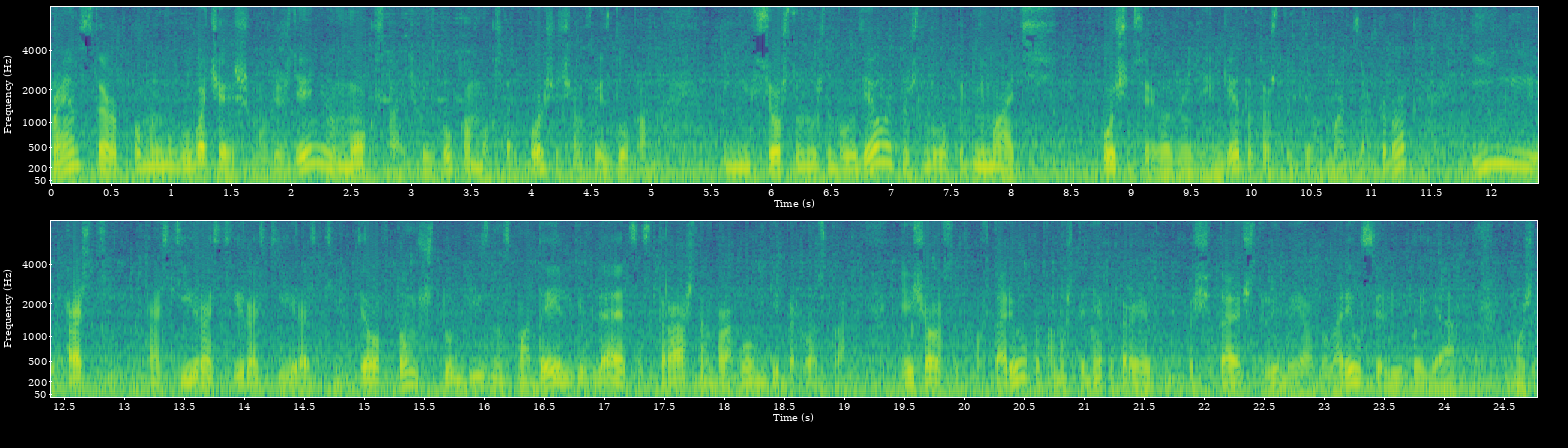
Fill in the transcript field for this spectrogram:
Friendster, по моему глубочайшему убеждению, мог стать Facebook, мог стать больше, чем Facebook. И все, что нужно было делать, нужно было поднимать очень серьезные деньги. Это то, что сделал Марк Закерберг. И расти, расти, расти, расти, расти. Дело в том, что бизнес-модель является страшным врагом гиперроста. Я еще раз это повторю, потому что некоторые посчитают, что либо я оговорился, либо я, может,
